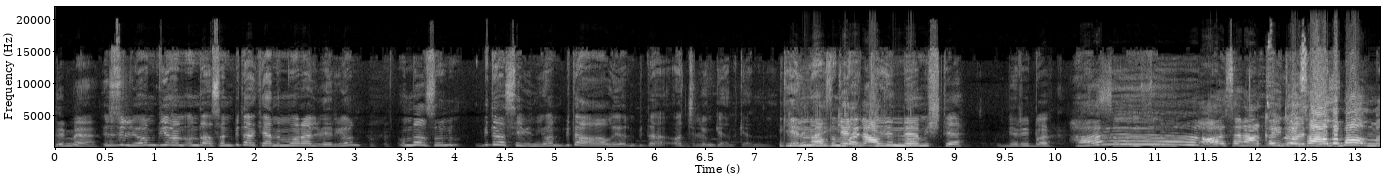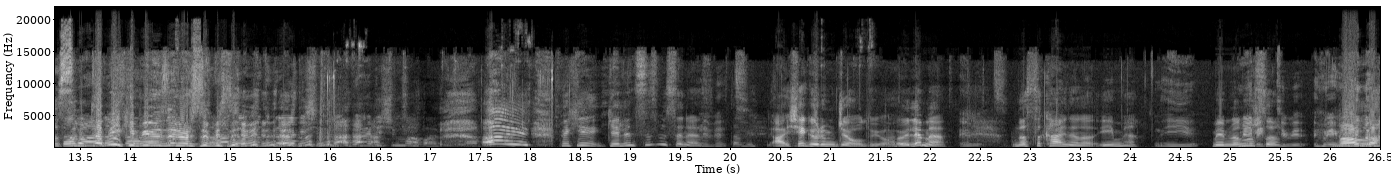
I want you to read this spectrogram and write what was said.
Değil mi? Üzülüyorum bir an ondan sonra bir daha kendine moral veriyorsun. Ondan sonra bir daha seviniyorsun, bir daha ağlıyorsun, bir daha açılıyorsun kendi kendine. Gelin, Gelin- aldım gelin bak, aldın mı? gelinlerim işte. Biri bak. Ha. Sağım. Aa, sen arkayı da Kardeş- sağlama almışsın. Tabii, Tabii, ki bir üzülürsün bir sevinirsin. Kardeşim var, kardeşim var bak. Ay, peki gelin siz misiniz? Evet. Tabii. Ayşe görümce oluyor öyle mi? Evet. Nasıl kaynana iyi mi? İyi. Memnun Melek musun? gibi. Memnunum. Valla.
